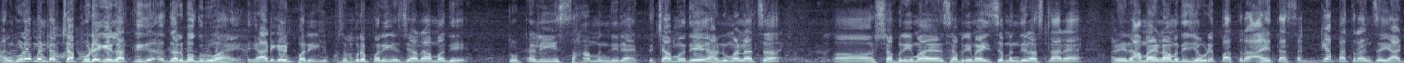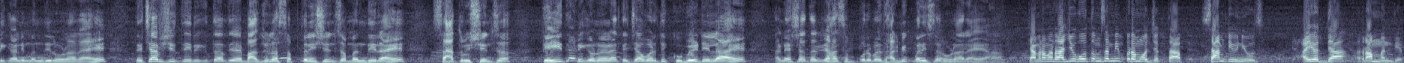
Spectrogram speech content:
आणि गुढमंडपच्या पुढे गेलात की ग- गर्भगृह आहे. या ठिकाणी परि संपूर्ण परिसरामध्ये टोटली सहा मंदिरं आहेत. त्याच्यामध्ये हनुमानाचं शबरीमाया शबरीमाय शबरीमाईचं मंदिर असणार आहे. आणि रामायणामध्ये जेवढे पात्र आहेत त्या सगळ्या पात्रांचं या ठिकाणी मंदिर होणार आहे. त्याच्या व्यतिरिक्त त्याच्या बाजूला सप्तऋषींचं मंदिर आहे सात ऋषींचं. तेही त्या ठिकाणी होणार त्याच्यावरती कुबेटीला आहे आणि अशा तऱ्हेने हा संपूर्णपणे धार्मिक परिसर होणार आहे हा. कॅमेरामॅन राजू गौतमचा मी प्रमोद जगताप साम टीव्ही न्यूज अयोध्या राम मंदिर.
